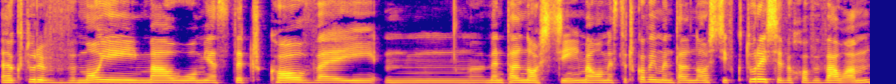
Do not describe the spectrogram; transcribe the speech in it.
e, który w mojej małomiasteczkowej mm, mentalności, małomiasteczkowej mentalności, w której się wychowywałam,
